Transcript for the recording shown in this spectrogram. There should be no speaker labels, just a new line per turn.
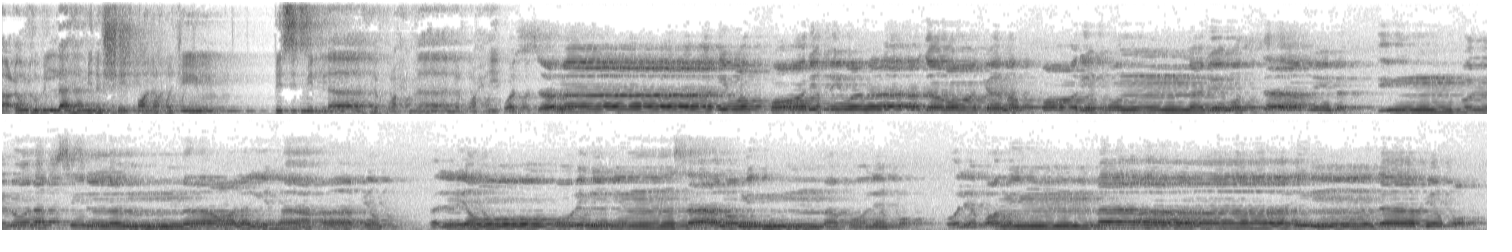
أعوذ بالله من الشيطان الرجيم. بسم الله الرحمن الرحيم.
والسماء والطارق وما أدراك ما الطارق النجم الثاقب. إن كل نفس لما عليها حافظ. فلينظر الإنسان مما خلق. خلق من ماء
